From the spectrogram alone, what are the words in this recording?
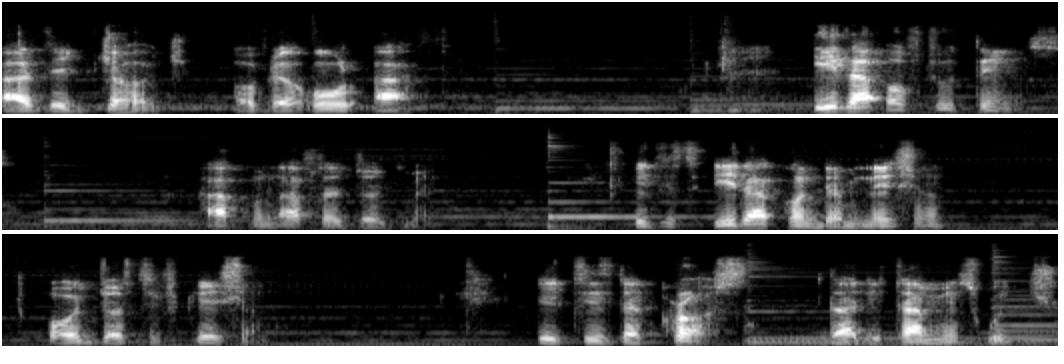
as the judge of the whole earth. Either of two things happen after judgment it is either condemnation or justification. It is the cross that determines which.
